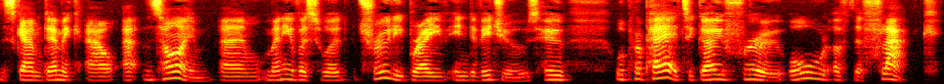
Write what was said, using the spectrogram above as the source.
the scamdemic out at the time, and many of us were truly brave individuals who were prepared to go through all of the flack,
